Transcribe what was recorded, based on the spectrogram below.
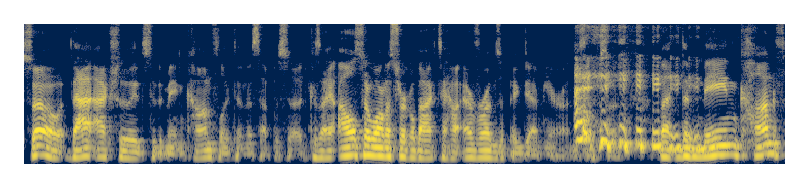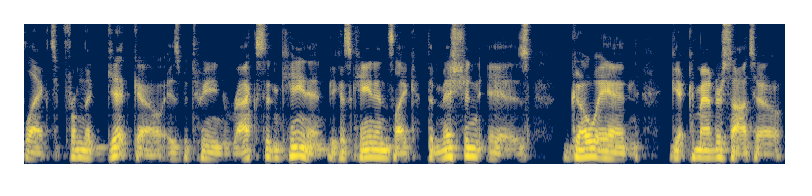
So that actually leads to the main conflict in this episode because I also want to circle back to how everyone's a big damn hero in this episode. but the main conflict from the get go is between Rex and Kanan because Kanan's like, the mission is go in, get Commander Sato,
